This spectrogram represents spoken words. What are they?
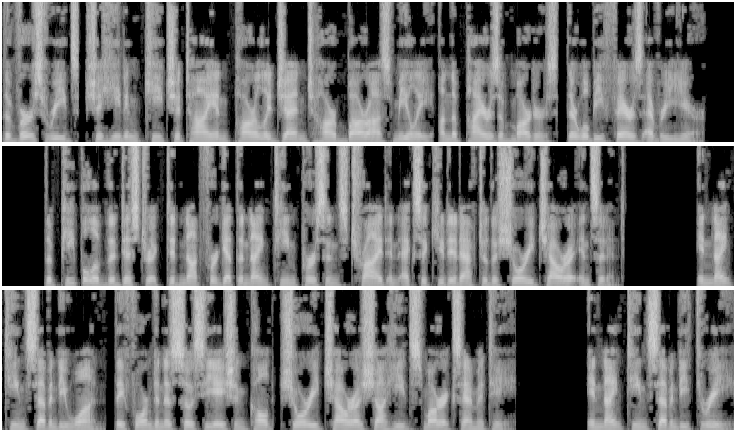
The verse reads, Shahidan ki chitayan par lajenj har baras mili on the pyres of martyrs, there will be fairs every year. The people of the district did not forget the 19 persons tried and executed after the Chauri Chaura incident. In 1971, they formed an association called, Chauri Chaura Shahid Smarak Samiti. In 1973,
